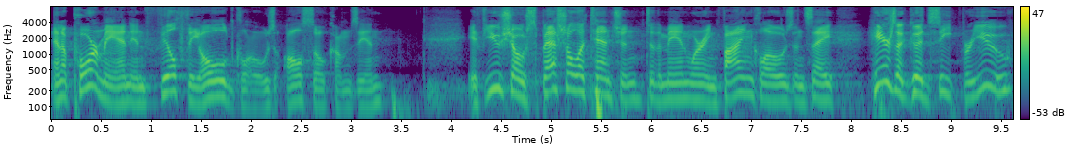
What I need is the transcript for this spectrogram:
and a poor man in filthy old clothes also comes in. If you show special attention to the man wearing fine clothes and say, Here's a good seat for you,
